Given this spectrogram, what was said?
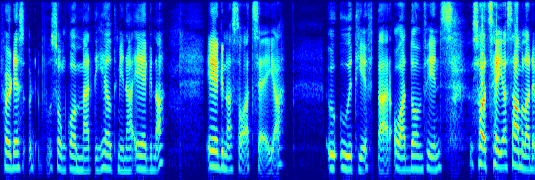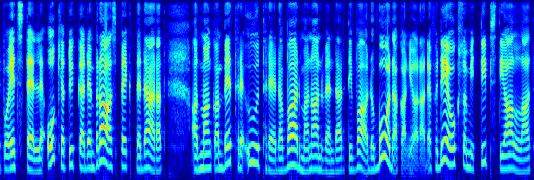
för det som kommer till helt mina egna, egna så att säga utgifter och att de finns så att säga samlade på ett ställe. Och jag tycker det är en bra aspekt det där att, att man kan bättre utreda vad man använder till vad och båda kan göra det. För det är också mitt tips till alla att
